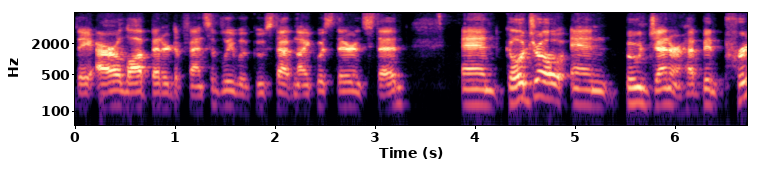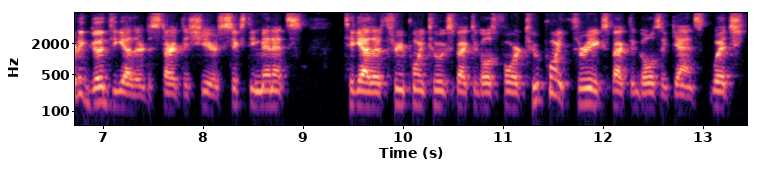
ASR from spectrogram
they are a lot better defensively with Gustav Nyquist there instead. And Gaudreau and Boone Jenner have been pretty good together to start this year. 60 minutes together, 3.2 expected goals for, 2.3 expected goals against, which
